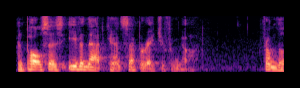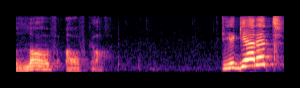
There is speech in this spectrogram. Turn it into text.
And Paul says, Even that can't separate you from God, from the love of God. Do you get it?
